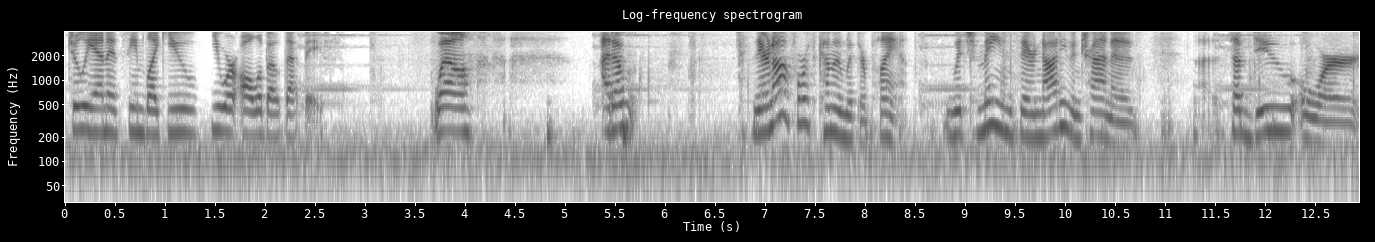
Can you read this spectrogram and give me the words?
Julianna, it seemed like you you were all about that base. Well, I don't. They're not forthcoming with their plans, which means they're not even trying to uh, subdue or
